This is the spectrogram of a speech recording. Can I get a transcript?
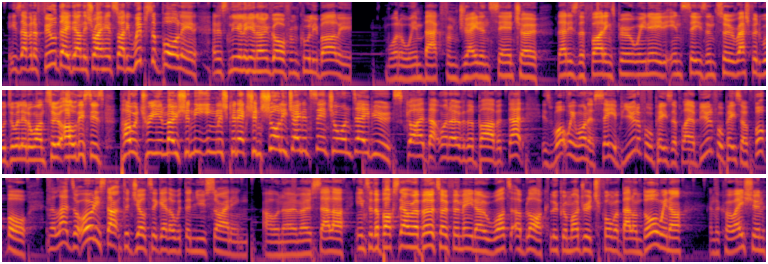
He's having a field day down this right-hand side. He whips the ball in, and it's nearly an own goal from Koulibaly. What a win back from Jadon Sancho. That is the fighting spirit we need in Season 2. Rashford will do a little one too. Oh, this is poetry in motion. The English connection. Surely Jadon Sancho on debut. Skied that one over the bar, but that is what we want to see. A beautiful piece of play, a beautiful piece of football. And the lads are already starting to gel together with the new signing. Oh no, Mo Salah into the box now. Roberto Firmino, what a block. Luka Modric, former Ballon d'Or winner. And the Croatian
